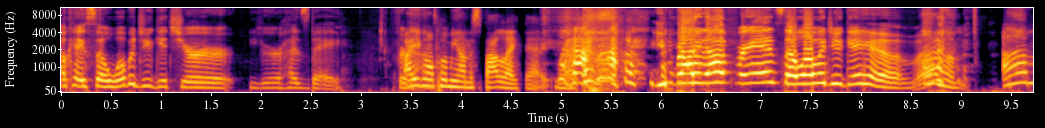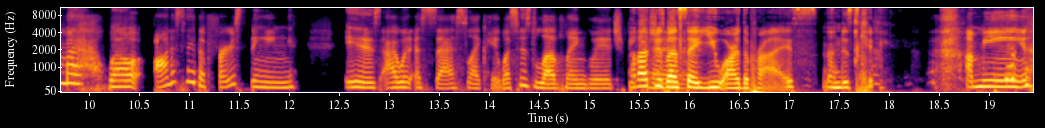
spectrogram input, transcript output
Okay, so what would you get your your husband? For Are you gonna put me on the spot like that? you brought it up, friend. So what would you get him? um, um, well, honestly, the first thing is I would assess like, hey, what's his love language? Because... I thought you was about to say you are the prize. I'm just kidding. I mean,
